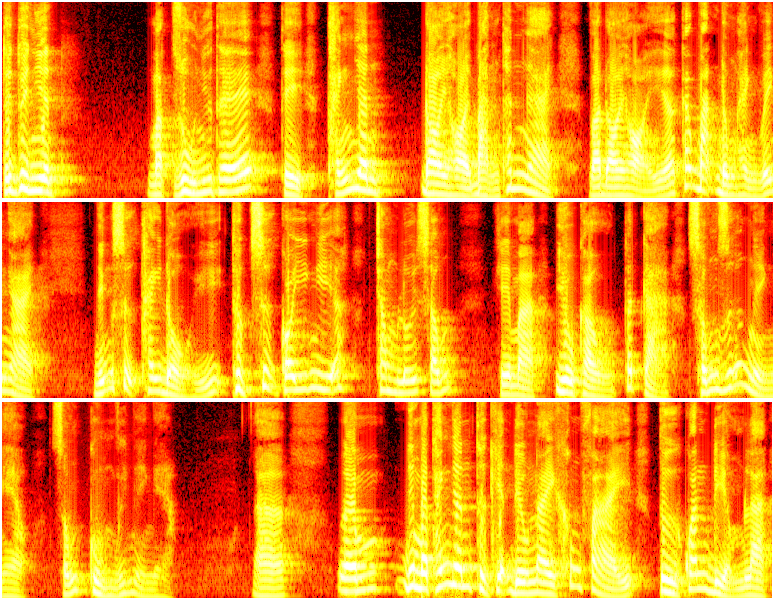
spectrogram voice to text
Thế tuy nhiên, mặc dù như thế thì thánh nhân đòi hỏi bản thân ngài và đòi hỏi ờ, các bạn đồng hành với ngài những sự thay đổi thực sự có ý nghĩa trong lối sống khi mà yêu cầu tất cả sống giữa người nghèo sống cùng với người nghèo à, Ờ, nhưng mà thánh nhân thực hiện điều này không phải từ quan điểm là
